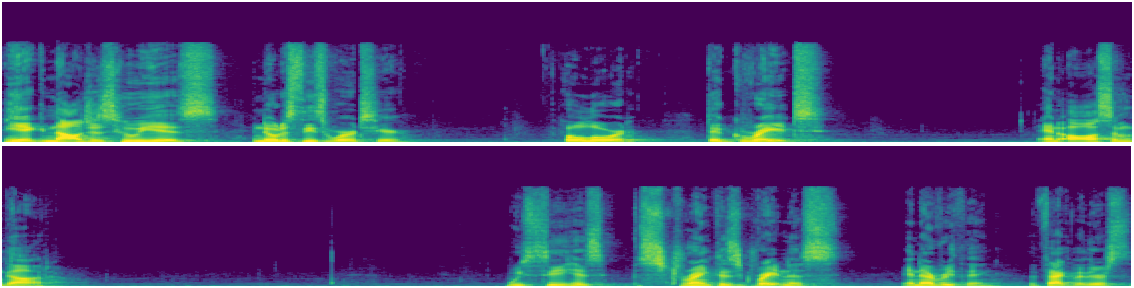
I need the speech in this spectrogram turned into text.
He acknowledges who he is. And notice these words here O Lord, the great and awesome God. We see his strength, his greatness in everything. The fact that there's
